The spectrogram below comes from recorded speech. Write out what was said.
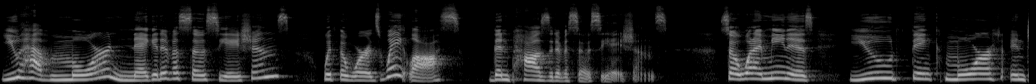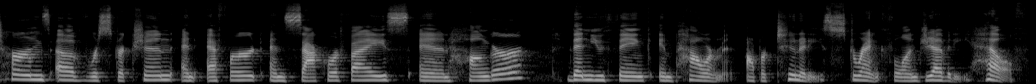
you have more negative associations with the words weight loss than positive associations. So, what I mean is, you think more in terms of restriction and effort and sacrifice and hunger than you think empowerment, opportunity, strength, longevity, health.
